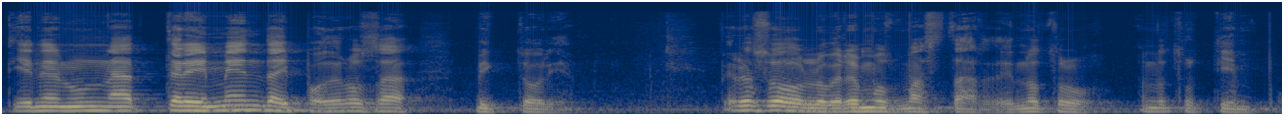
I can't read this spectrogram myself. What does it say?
Tienen una tremenda y poderosa victoria. Pero eso lo veremos más tarde, en otro, en otro tiempo.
